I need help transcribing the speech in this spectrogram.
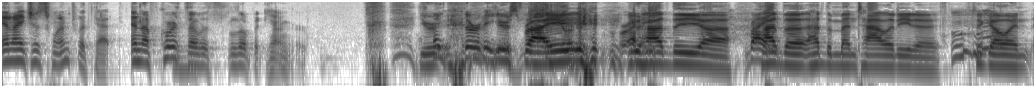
and I just went with that. And of course, I was a little bit younger. You're Like 30 you're spry. you Right. had the uh, Right. had the had the mentality to to go and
